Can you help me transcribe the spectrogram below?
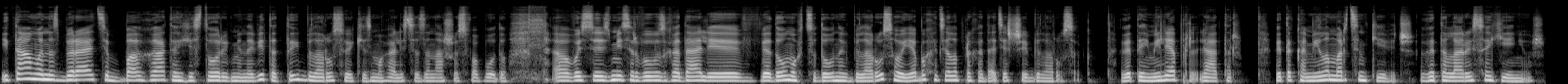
І там вы назбіраеце багата гісторый менавіта тых беларусаў які змагаліся за нашу свабоду свабоду вось змейцер вы узгадалі вядомых цудоўных беларусаў. Я бы хацела прыгадаць яшчэ беларусак гэта эмілія прылятар гэта каміла марцінкевич гэта ларыса генюш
